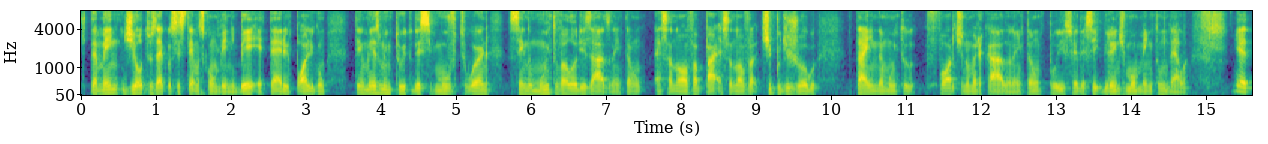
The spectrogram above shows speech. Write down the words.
que também de outros ecossistemas como BNB, Ethereum e Polygon têm o mesmo intuito desse move to earn sendo muito valorizados, né? Então essa nova essa nova tipo de jogo está ainda muito forte no mercado, né? Então por isso é desse grande momentum dela. E é,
